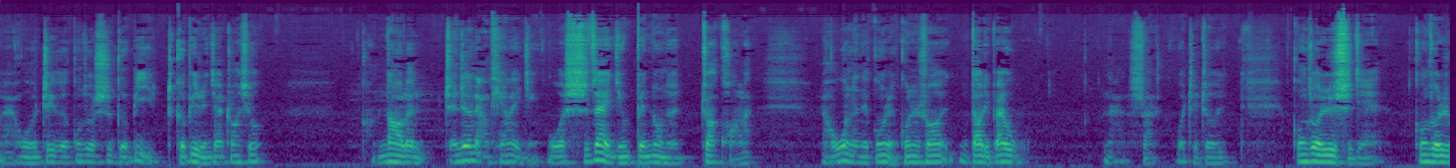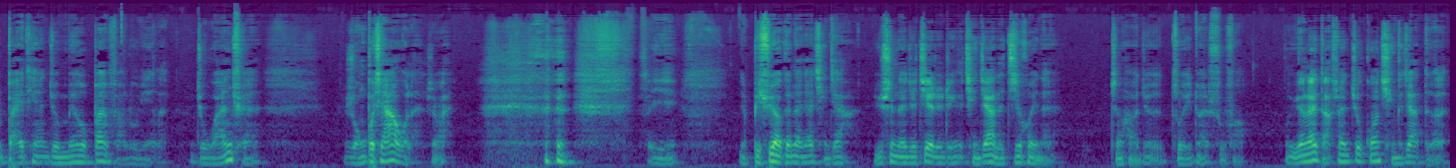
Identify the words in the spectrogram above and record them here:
哎，我这个工作室隔壁隔壁人家装修，闹了整整两天了已经，我实在已经被弄得抓狂了，然后问了那工人，工人说到礼拜五，那算了，我这周工作日时间。工作日白天就没有办法录音了，就完全容不下我了，是吧？所以必须要跟大家请假。于是呢，就借着这个请假的机会呢，正好就做一段书房。我原来打算就光请个假得了，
